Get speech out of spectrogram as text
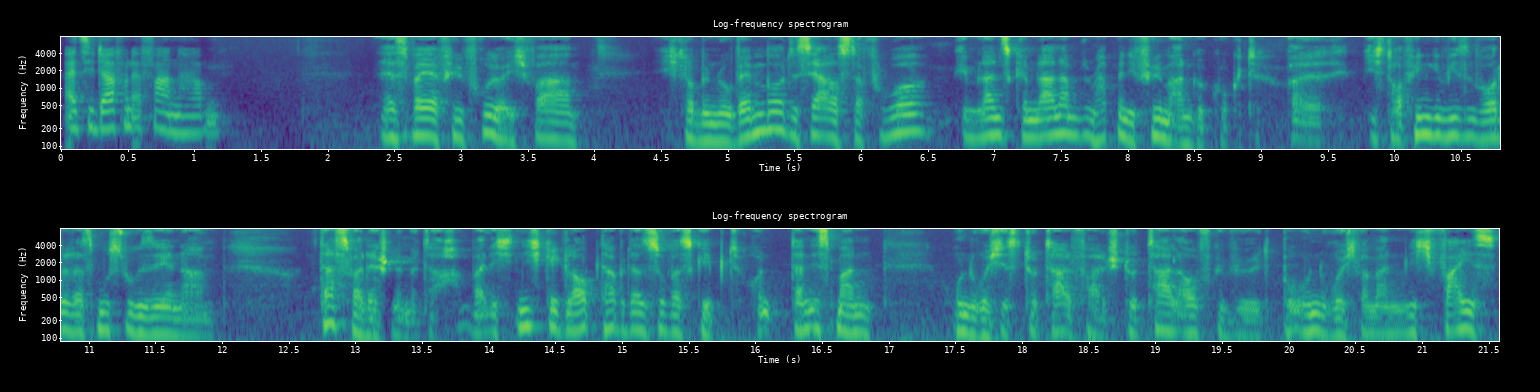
als Sie davon erfahren haben? Es war ja viel früher. Ich war ich glaube, im November des Jahres davor im Landeskriminalamt und habe mir die Filme angeguckt, weil ich darauf hingewiesen wurde, das musst du gesehen haben. Das war der schlimme Tag, weil ich nicht geglaubt habe, dass es sowas gibt. Und dann ist man unruhig, ist total falsch, total aufgewühlt, beunruhigt, weil man nicht weiß,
